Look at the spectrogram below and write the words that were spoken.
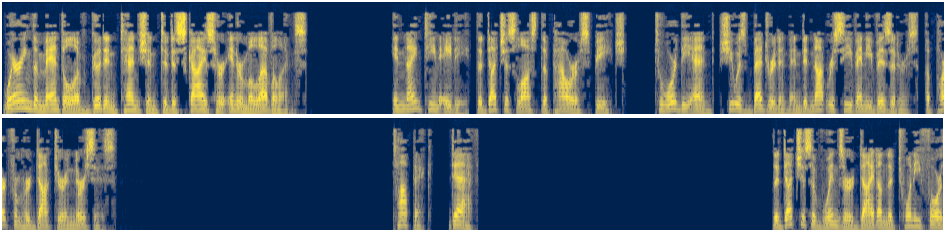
wearing the mantle of good intention to disguise her inner malevolence." In 1980, the Duchess lost the power of speech. Toward the end, she was bedridden and did not receive any visitors, apart from her doctor and nurses. Death The Duchess of Windsor died on 24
